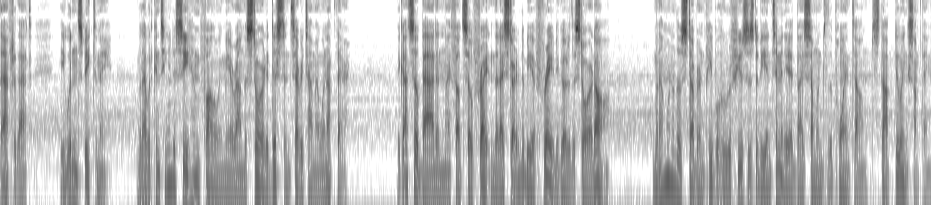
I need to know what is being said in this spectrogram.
After that, he wouldn't speak to me, but I would continue to see him following me around the store at a distance every time I went up there. It got so bad and I felt so frightened that I started to be afraid to go to the store at all. But I'm one of those stubborn people who refuses to be intimidated by someone to the point I'll stop doing something.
